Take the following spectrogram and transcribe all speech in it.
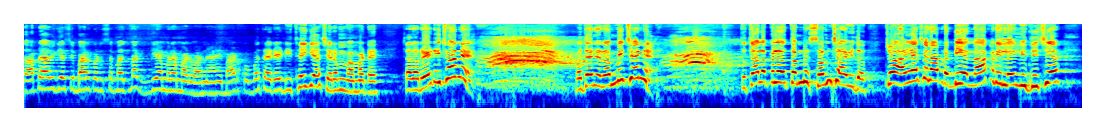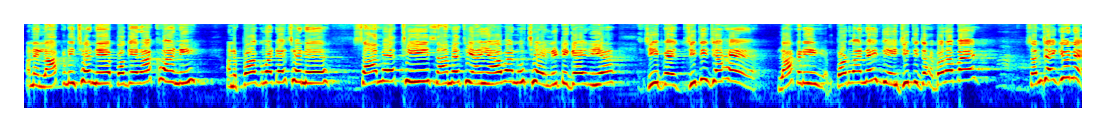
આપણે આવી ગયા છીએ બાળકોને સમાજમાં ગેમ રમાડવાના. અહીં બાળકો બધા રેડી થઈ ગયા છે રમવા માટે. ચાલો રેડી છો ને? બધાને રમવી છે ને? તો ચાલો પેલા તમને સમજાવી દઉં. જો અહીંયા છે ને આપણે બે લાકડી લઈ લીધી છે અને લાકડી છે ને પગે રાખવાની અને પગ વડે છે ને સામેથી સામેથી અહીંયા આવવાનું છે, લીટી ગઈ રહ્યા એ જીતી જાહે. લાકડી પડવા નહીં દે જીતી જાહે. બરાબર? સમજાઈ ગયું ને?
